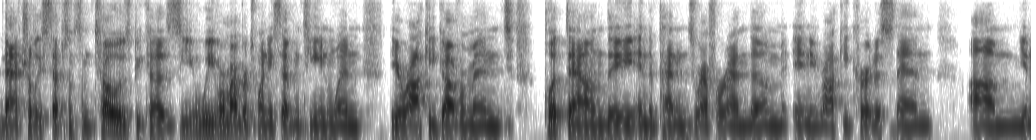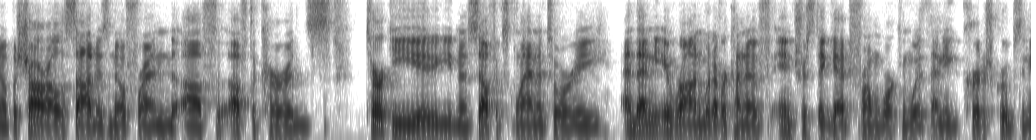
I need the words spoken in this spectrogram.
naturally steps on some toes because we remember 2017 when the Iraqi government put down the independence referendum in Iraqi Kurdistan um, you know, Bashar al-Assad is no friend of of the Kurds. Turkey, you know, self-explanatory, and then Iran, whatever kind of interest they get from working with any Kurdish groups in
